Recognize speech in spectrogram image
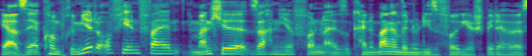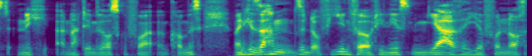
Ja, sehr komprimiert auf jeden Fall. Manche Sachen hiervon, also keine Bange, wenn du diese Folge hier später hörst, nicht nachdem sie rausgekommen ist. Manche Sachen sind auf jeden Fall auch die nächsten Jahre hiervon noch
